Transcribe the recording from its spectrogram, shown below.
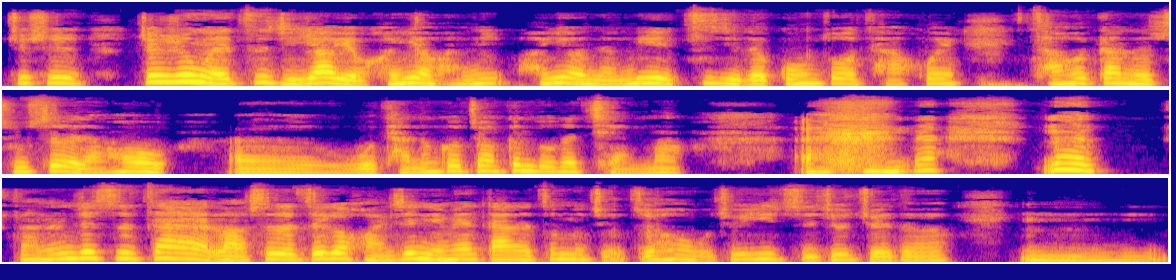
就是就认为自己要有很有很很有能力，自己的工作才会才会干得出色，然后呃我才能够赚更多的钱嘛。呃，那那反正就是在老师的这个环境里面待了这么久之后，我就一直就觉得嗯。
